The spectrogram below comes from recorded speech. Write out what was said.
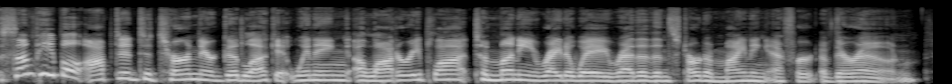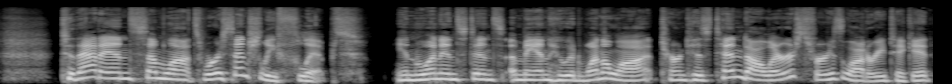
Some people opted to turn their good luck at winning a lottery plot to money right away rather than start a mining effort of their own. To that end, some lots were essentially flipped. In one instance, a man who had won a lot turned his $10 for his lottery ticket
